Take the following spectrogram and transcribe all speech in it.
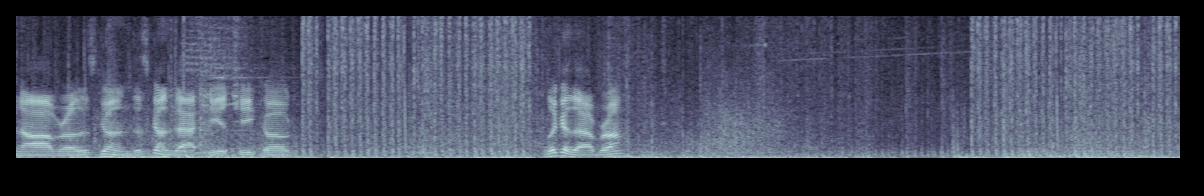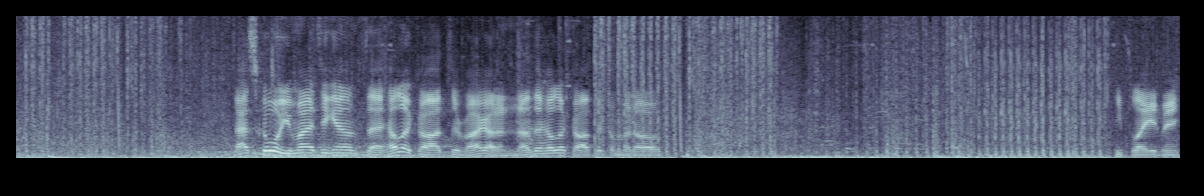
Nah, bro, this gun, this gun's actually a cheat code. Look at that, bro. That's cool. You might take out the helicopter, but I got another helicopter coming up. He played me.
